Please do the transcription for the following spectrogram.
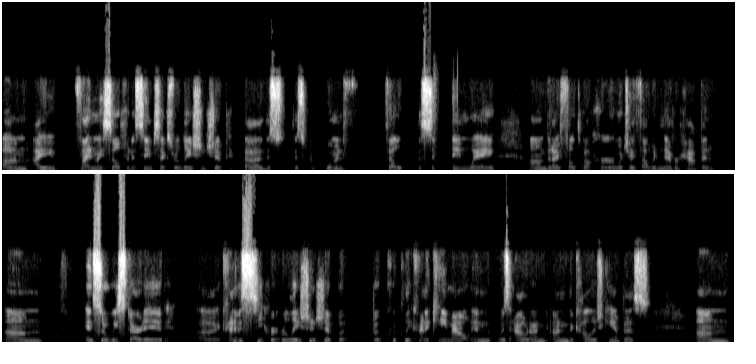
um, I find myself in a same sex relationship. Uh, this this woman felt the same way um, that I felt about her, which I thought would never happen. Um, and so we started uh, kind of a secret relationship, but but quickly kind of came out and was out on on the college campus. Um,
